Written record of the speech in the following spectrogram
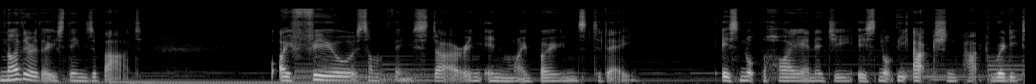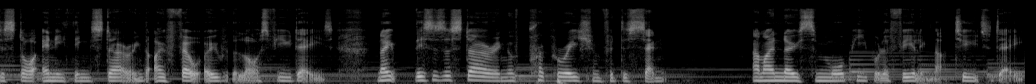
Neither of those things are bad. I feel something stirring in my bones today. It's not the high energy, it's not the action packed, ready to start anything stirring that I've felt over the last few days. Nope, this is a stirring of preparation for descent. And I know some more people are feeling that too today.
